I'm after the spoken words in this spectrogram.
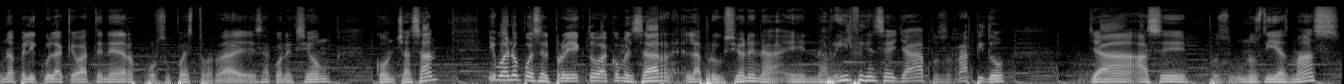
Una película que va a tener, por supuesto, ¿verdad? Esa conexión con Shazam. Y bueno, pues el proyecto va a comenzar la producción en, en abril. Fíjense, ya pues rápido. Ya hace pues unos días más.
